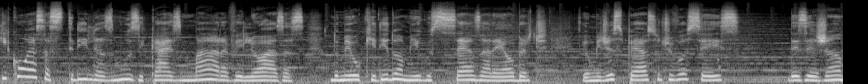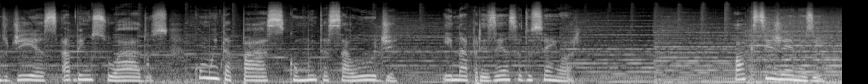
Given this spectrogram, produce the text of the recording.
E com essas trilhas musicais maravilhosas do meu querido amigo César Elbert, eu me despeço de vocês, desejando dias abençoados, com muita paz, com muita saúde e na presença do Senhor. Oxigênese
